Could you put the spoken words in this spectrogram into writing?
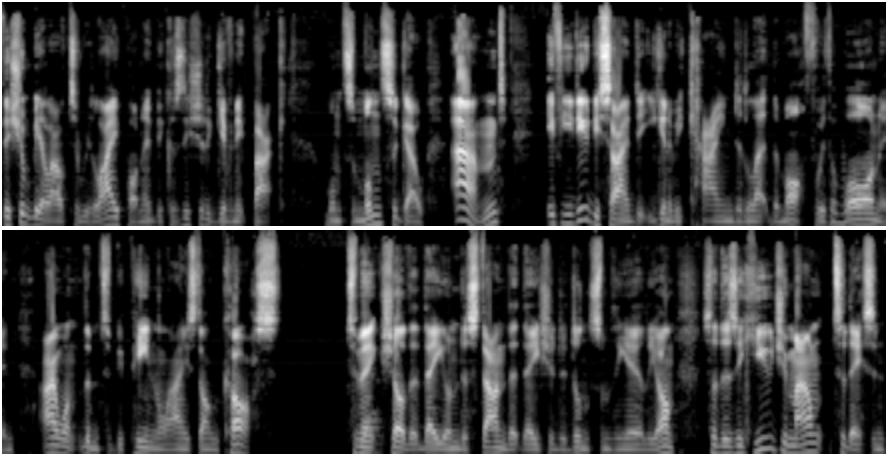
they shouldn't be allowed to rely upon it because they should have given it back months and months ago. And if you do decide that you're going to be kind and let them off with a warning, I want them to be penalised on cost to make sure that they understand that they should have done something early on. So there's a huge amount to this, and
